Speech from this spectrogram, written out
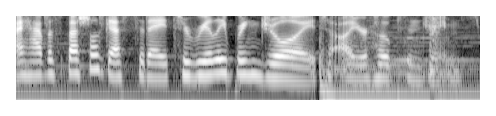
I have a special guest today to really bring joy to all your hopes and dreams.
